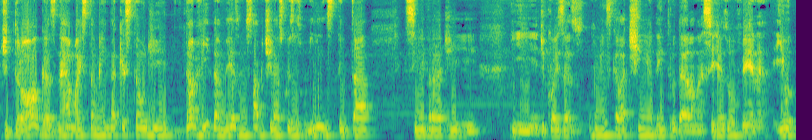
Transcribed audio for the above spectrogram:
de drogas, né? Mas também da questão de, da vida mesmo, sabe? Tirar as coisas ruins, tentar se livrar de, de, de coisas ruins que ela tinha dentro dela, né? Se resolver, né? E o,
